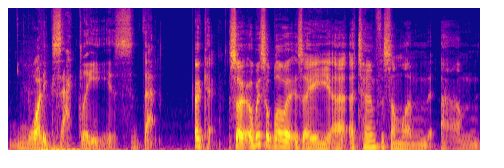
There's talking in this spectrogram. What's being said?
what exactly is that? Okay, so a whistleblower is a uh, a term for someone um,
